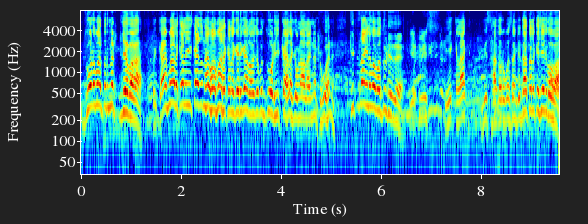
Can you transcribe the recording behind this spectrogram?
जोड मात्र नटली बघा. पण काय मालकाला इकायचं नाही बा मालकाला घरी घालवायचं पण जोड इकायला घेऊन आलाय नटवून किती सांगितलं बाबा जोडीचं? एकवीस. एक लाख वीस हजार रुपये सांगते. दाताला कशी आहेत बाबा?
